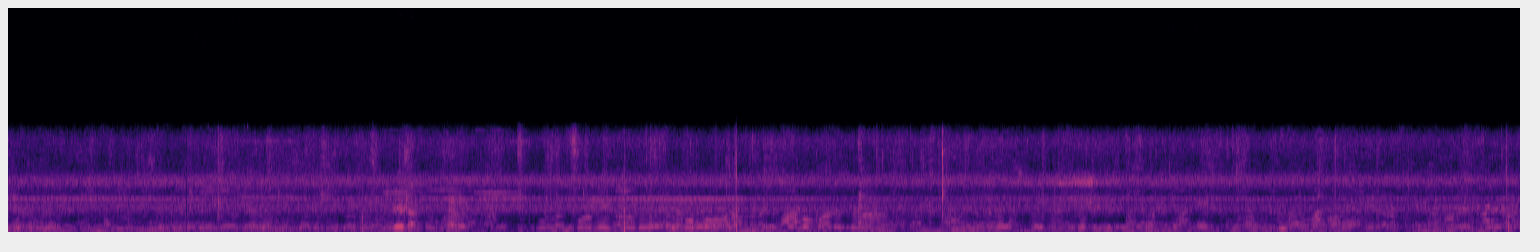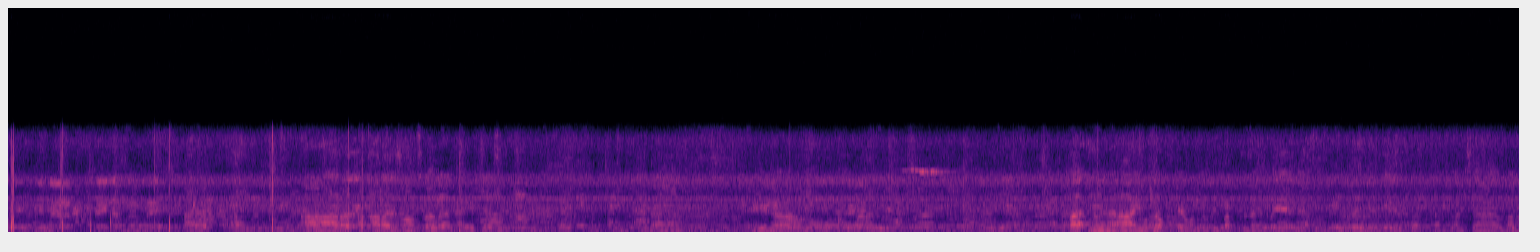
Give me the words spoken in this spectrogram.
ಅರವೈ ಸಂವತ್ಸರ నేను ఆ, ఇంట్లో ఒకటే ఉంటుంది భర్త చనిపోయారు మా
